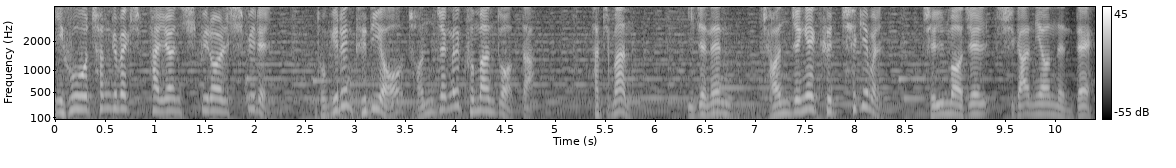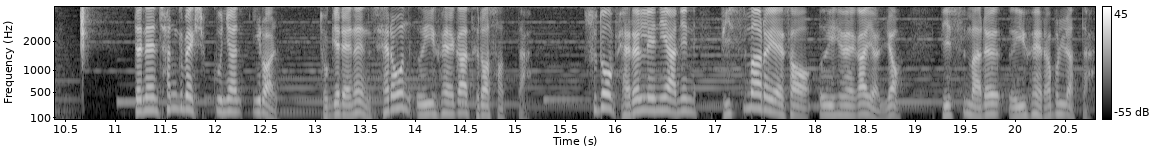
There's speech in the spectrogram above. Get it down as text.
이후 1918년 11월 11일 독일은 드디어 전쟁을 그만두었다. 하지만 이제는 전쟁의 그 책임을 짊어질 시간이었는데 때는 1919년 1월 독일에는 새로운 의회가 들어섰다. 수도 베를린이 아닌 비스마르에서 의회가 열려 비스마르 의회라 불렸다.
